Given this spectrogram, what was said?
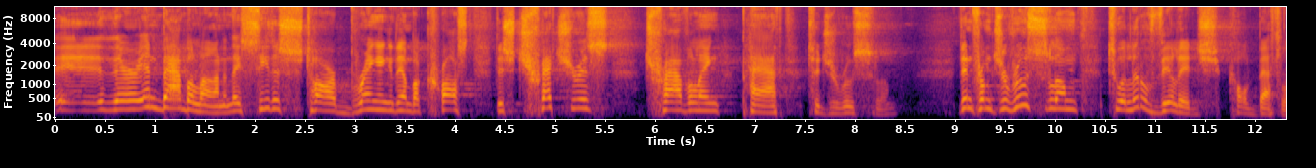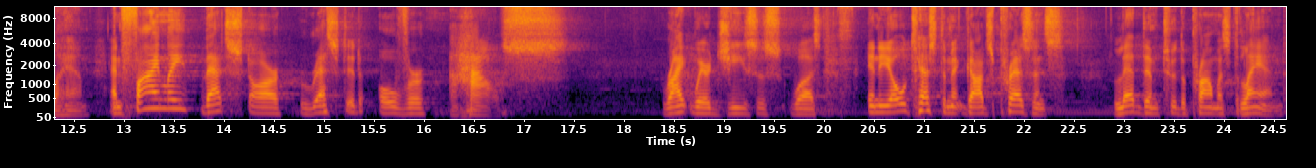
Eh, they're in Babylon and they see the star bringing them across this treacherous traveling path to Jerusalem. Then from Jerusalem to a little village called Bethlehem. And finally, that star rested over a house right where Jesus was. In the Old Testament, God's presence led them to the promised land.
